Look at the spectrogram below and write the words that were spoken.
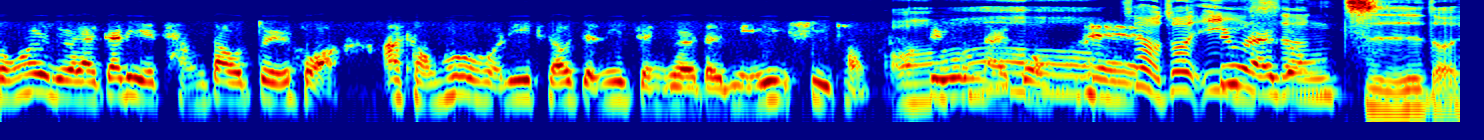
从会留来跟你的肠道对话啊，从后火力调整你整个的免疫系统。哦，比如来讲，这有做益生值的，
